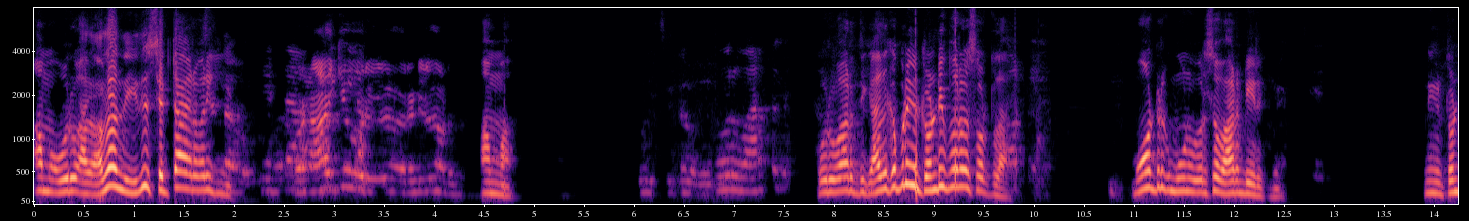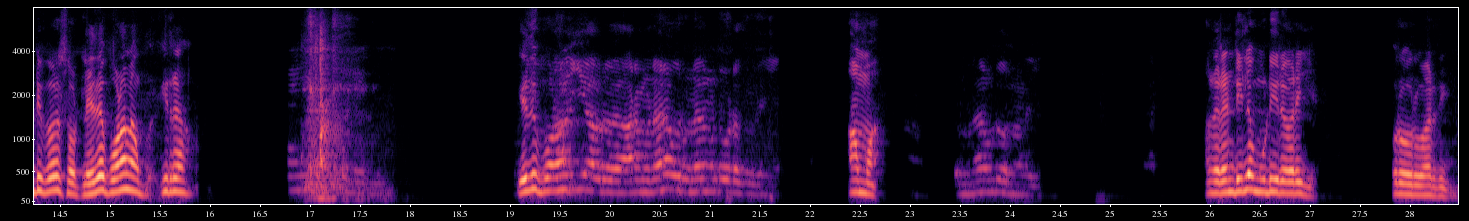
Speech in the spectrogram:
ஆமாம் ஒரு அது- அதான் அந்த இது செட் ஆகிற வரைக்கும் ஒரு நாளைக்கு ஒரு கிலோ ரெண்டு கிலோ தான் ஆமாம் ஒரு வாரத்துக்கு. ஒரு வாரத்துக்கு. அதுக்கப்புறம் நீங்கள் டுவெண்ட்டி ஃபோர் ஹவர்ஸ் ஓட்டலாம் மோட்டருக்கு மூணு வருஷம் வாரண்டி இருக்குங்க. நீங்கள் டுவெண்ட்டி ஃபோர் ஹவர்ஸ் ஓட்டலாம் எதே போனாலும் நான் இருறேன் கையில சொல்லிடுங்க. எது நாளைக்கு ஒரு அரை மணி நேரம் ஒரு மணி நேரம் மட்டும் ஓட சொல்றீங்க. ஆமாம் ஒரு மணி நேரம் மட்டும் ஒரு நாளைக்கு. அந்த ரெண்டு கிலோ முடிகிற வரைக்கும் ஒரு ஒரு வாரத்துக்கு.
